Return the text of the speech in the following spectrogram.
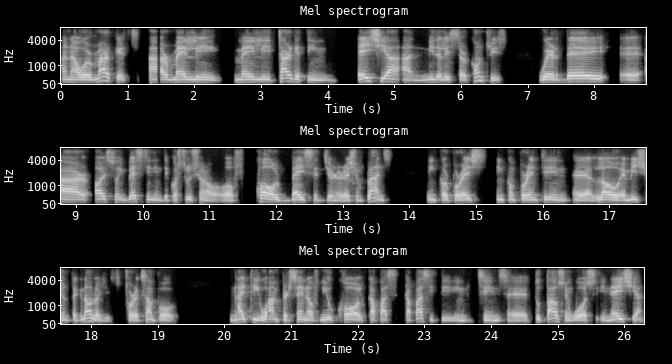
and our markets are mainly mainly targeting Asia and Middle Eastern countries, where they uh, are also investing in the construction of, of coal-based generation plants, incorporating uh, low emission technologies. For example, 91% of new coal capac- capacity in, since uh, 2000 was in Asia,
